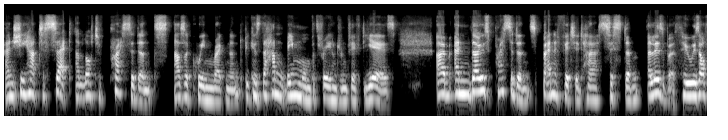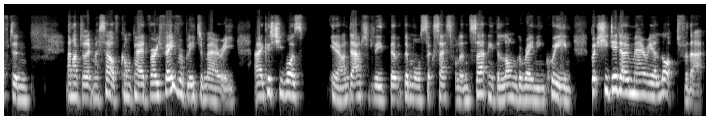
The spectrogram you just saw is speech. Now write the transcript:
and she had to set a lot of precedents as a queen regnant because there hadn't been one for 350 years. Um, and those precedents benefited her sister, Elizabeth, who is often and I've done it myself, compared very favorably to Mary because uh, she was you know, undoubtedly the, the more successful and certainly the longer reigning queen. But she did owe Mary a lot for that.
